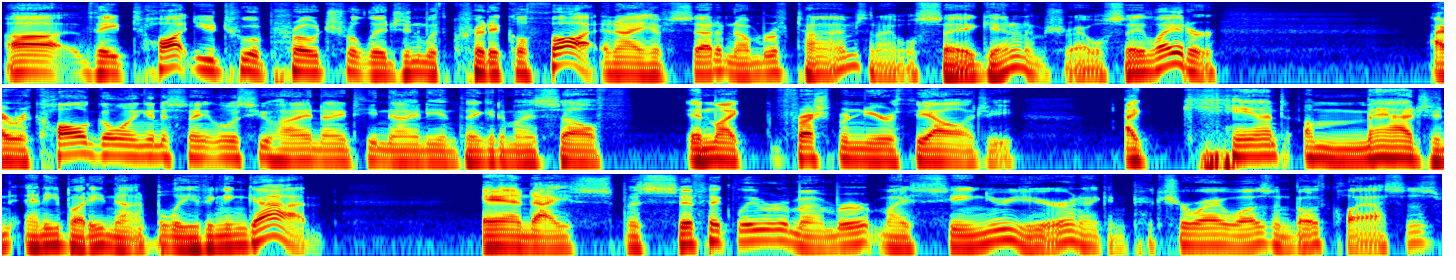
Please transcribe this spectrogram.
uh, they taught you to approach religion with critical thought. And I have said a number of times, and I will say again, and I'm sure I will say later, I recall going into St. Louis U High in 1990 and thinking to myself, in like freshman year theology, I can't imagine anybody not believing in God. And I specifically remember my senior year, and I can picture where I was in both classes.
